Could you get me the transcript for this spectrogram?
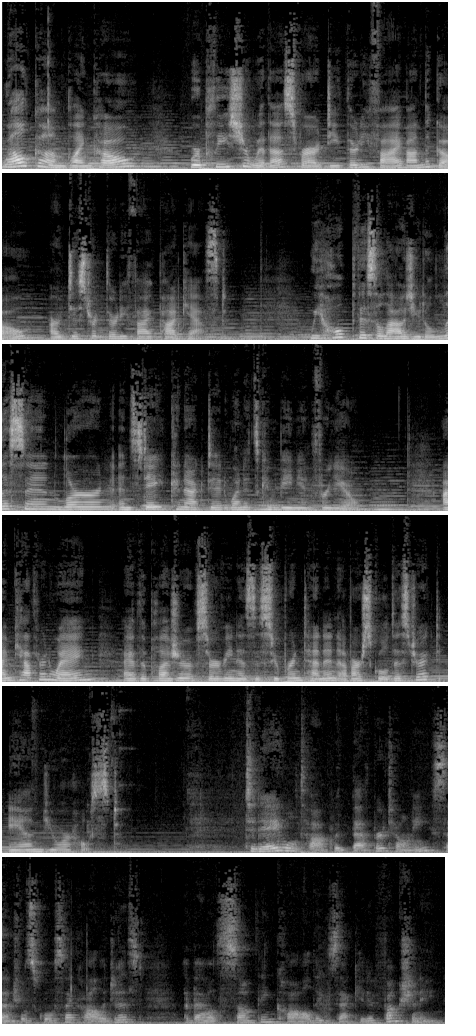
Welcome, Glencoe. We're pleased you're with us for our D35 on the Go, our District 35 podcast. We hope this allows you to listen, learn, and stay connected when it's convenient for you. I'm Catherine Wang. I have the pleasure of serving as the superintendent of our school district and your host. Today we'll talk with Beth Bertoni, Central School Psychologist, about something called executive functioning.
